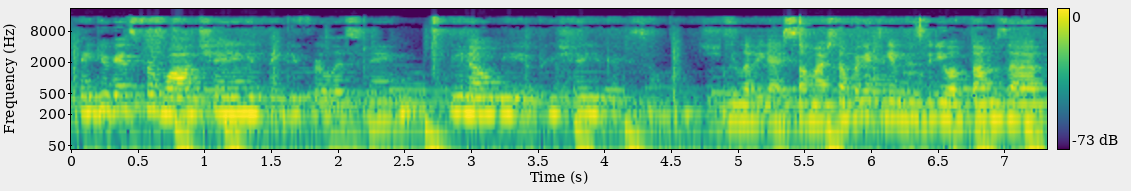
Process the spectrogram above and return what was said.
Thank you guys for watching and thank you for listening. You know, we appreciate you guys so much. We love you guys so much. Don't forget to give this video a thumbs up,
